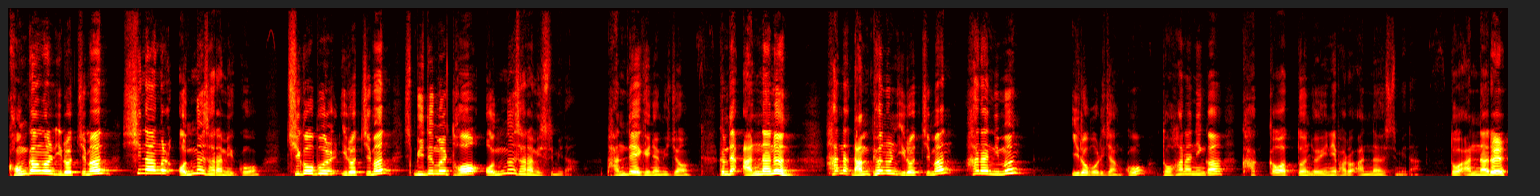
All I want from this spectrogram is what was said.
건강을 잃었지만 신앙을 얻는 사람이 있고 직업을 잃었지만 믿음을 더 얻는 사람이 있습니다. 반대의 개념이죠. 그런데 안나는 하나, 남편을 잃었지만 하나님은 잃어버리지 않고 더 하나님과 가까웠던 여인이 바로 안나였습니다. 또 안나를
